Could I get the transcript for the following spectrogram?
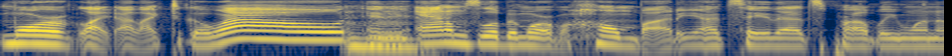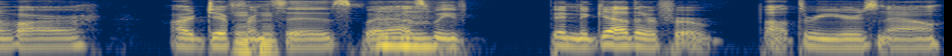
more of like I like to go out, Mhm. and Adam's a little bit more of a homebody. I'd say that's probably one of our our differences. But as Mhm. we've been together for about three years now,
